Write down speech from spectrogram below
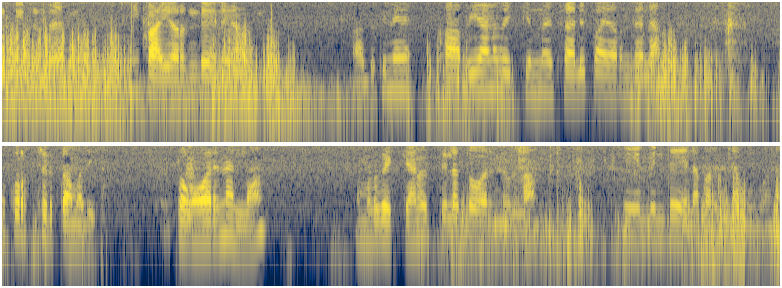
കിട്ടിയിട്ടുണ്ട്. ഇനി പയറിന്റെ ഇലയാണ്. അത് പിന്നെ കറിയാണ് വെക്കുന്നത് വെച്ചാൽ പയറിന്റെ ഇല കുറച്ചെടുത്താൽ മതി. തോരനല്ല. നമ്മൾ വെക്കാൻ ഒത്തില്ല തോരനുള്ള ചേമ്പിന്റെ ഇല പറിക്കാൻ പോവാണ്.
